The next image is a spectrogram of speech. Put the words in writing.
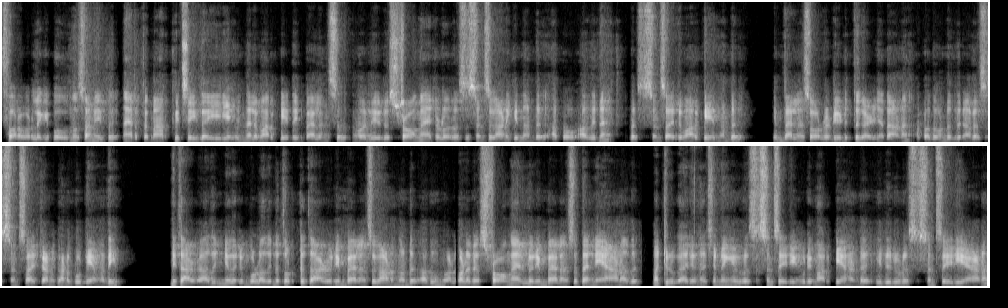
ഫോർ അവറിലേക്ക് പോകുന്ന സമയത്ത് നേരത്തെ മാർക്ക് ചെയ്ത ഏരിയ ഇന്നലെ മാർക്ക് ചെയ്ത ഇംബാലൻസ് വലിയൊരു സ്ട്രോങ് ആയിട്ടുള്ള റെസിസ്റ്റൻസ് കാണിക്കുന്നുണ്ട്. അപ്പോൾ അതിന് റെസിസ്റ്റൻസ് ആയിട്ട് മാർക്ക് ചെയ്യുന്നുണ്ട്. ഇംബാലൻസ് ഓൾറെഡി എടുത്തു കഴിഞ്ഞതാണ്. അപ്പൊ അതുകൊണ്ട് ഇതിനെ റെസിസ്റ്റൻസ് ആയിട്ടാണ് കണക്കൂട്ടിയാൽ മതി. ഇനി താഴെ അതിന് വരുമ്പോൾ അതിന്റെ തൊട്ട് താഴെ ഒരു ഇംബാലൻസ് കാണുന്നുണ്ട്. അതും വളരെ സ്ട്രോങ് ആയിട്ടുള്ള ഒരു ഇംബാലൻസ് തന്നെയാണ് അത് മറ്റൊരു കാര്യം എന്ന് വെച്ചിട്ടുണ്ടെങ്കിൽ റെസിസ്റ്റൻസ് ഏരിയയും കൂടി മാർക്ക് ചെയ്യാനുണ്ട്. ഇതൊരു റെസിസ്റ്റൻസ് ഏരിയ ആണ്.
